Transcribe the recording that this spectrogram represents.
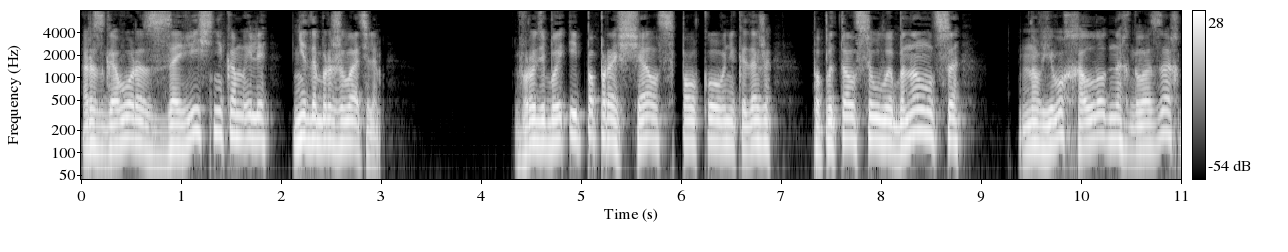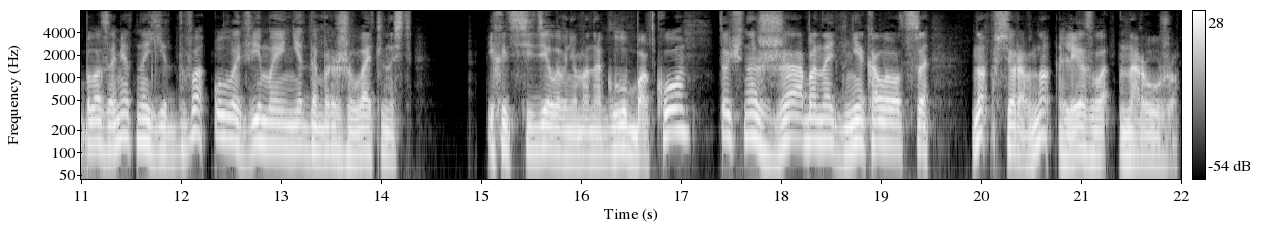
разговора с завистником или недоброжелателем. Вроде бы и попрощался полковник, и даже попытался улыбнуться, но в его холодных глазах была заметна едва уловимая недоброжелательность. И хоть сидела в нем она глубоко, точно жаба на дне колодца, но все равно лезла наружу.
